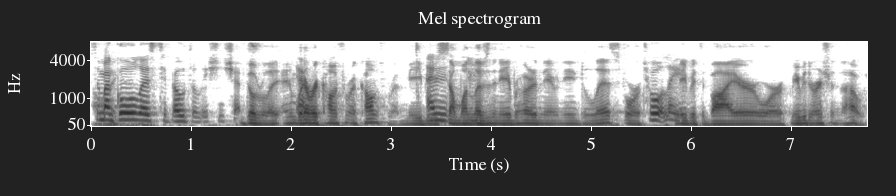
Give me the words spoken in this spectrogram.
So my goal is to build relationships. build rela- and whatever comes from it comes from it. Maybe And- someone lives in the neighborhood and they need to list, or Totally. maybe it's a buyer, or maybe they're interested in the house.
